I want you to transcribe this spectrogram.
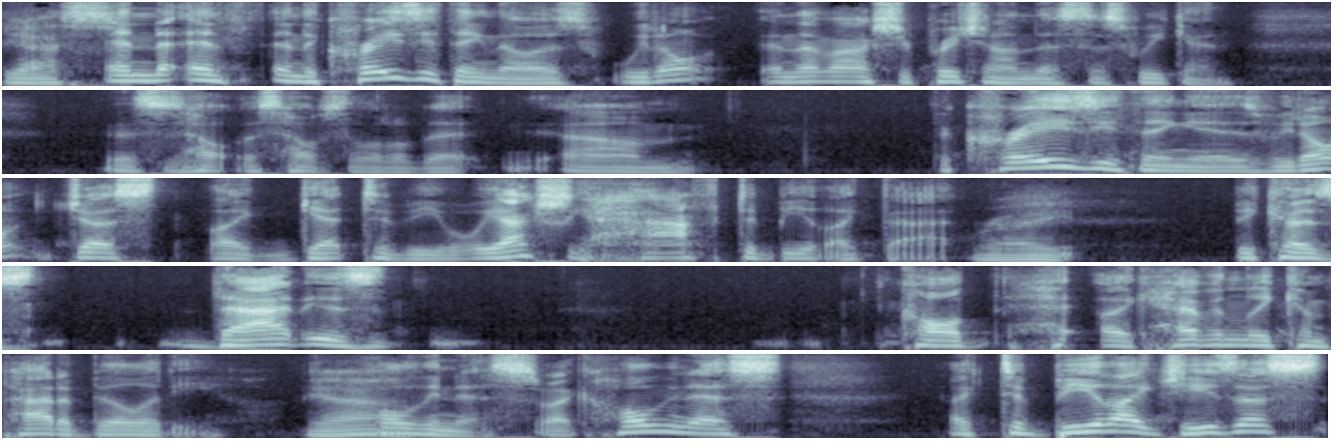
Yes. and and and the crazy thing though is we don't and i'm actually preaching on this this weekend this is help this helps a little bit um the crazy thing is we don't just like get to be we actually have to be like that right. because that is called he- like heavenly compatibility Yeah. holiness like holiness like to be like jesus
